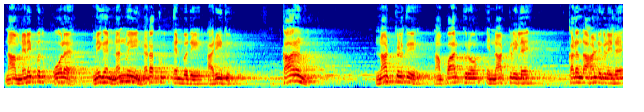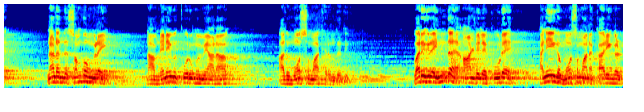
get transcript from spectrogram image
நாம் நினைப்பது போல மிக நன்மை நடக்கும் என்பது அரிது. காரணம் நாட்களுக்கு நாம் பார்க்கிறோம் இந்நாட்களிலே கடந்த ஆண்டுகளிலே நடந்த சம்பவங்களை நாம் நினைவு கூறுமையானால் அது மோசமாக இருந்தது. வருகிற இந்த ஆண்டிலே கூட அநேக மோசமான காரியங்கள்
